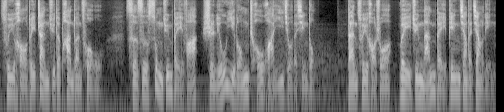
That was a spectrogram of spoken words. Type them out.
崔浩对战局的判断错误。此次宋军北伐是刘义隆筹划已久的行动，但崔浩说，魏军南北边疆的将领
